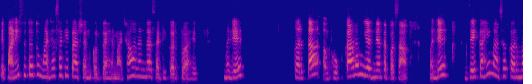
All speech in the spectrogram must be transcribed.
ते पाणी सुद्धा तू माझ्यासाठी प्राशन करतो आहे माझ्या आनंदासाठी करतो आहे म्हणजे करता भोक्तारम यज्ञ तपसा. म्हणजे जे काही माझं कर्म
